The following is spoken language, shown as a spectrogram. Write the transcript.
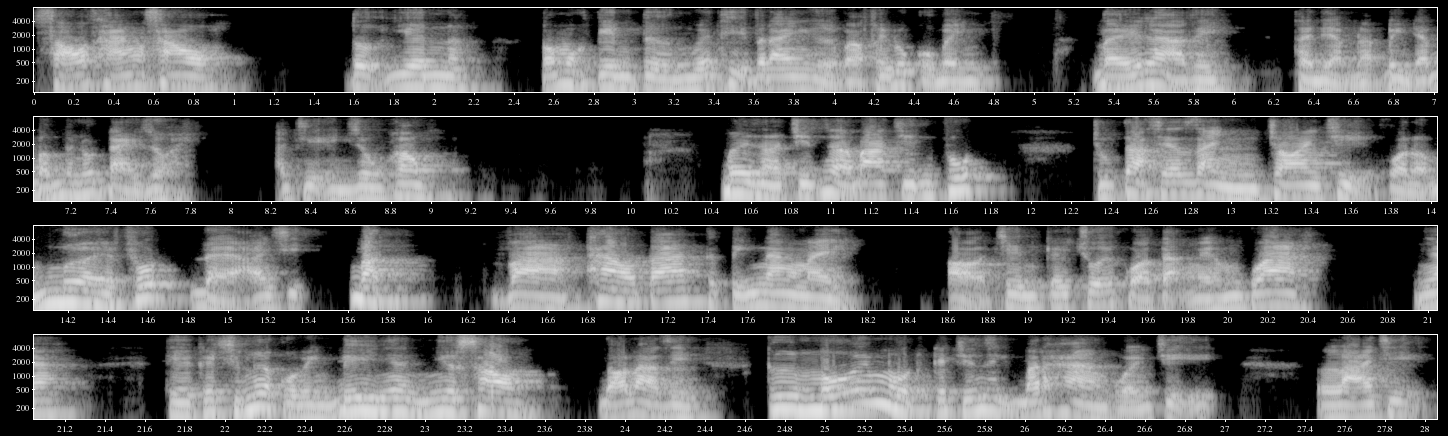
6 tháng sau tự nhiên có một tin từ Nguyễn Thị Vân Anh gửi vào Facebook của Bình đấy là gì? Thời điểm là Bình đã bấm vào nút này rồi. Anh chị hình dung không? Bây giờ 9 giờ 39 phút chúng ta sẽ dành cho anh chị khoảng 10 phút để anh chị bật và thao tác cái tính năng này ở trên cái chuỗi quà tặng ngày hôm qua nhá. Thì cái chiến lược của mình đi như, như sau. Đó là gì? Cứ mỗi một cái chiến dịch bán hàng của anh chị là anh chị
